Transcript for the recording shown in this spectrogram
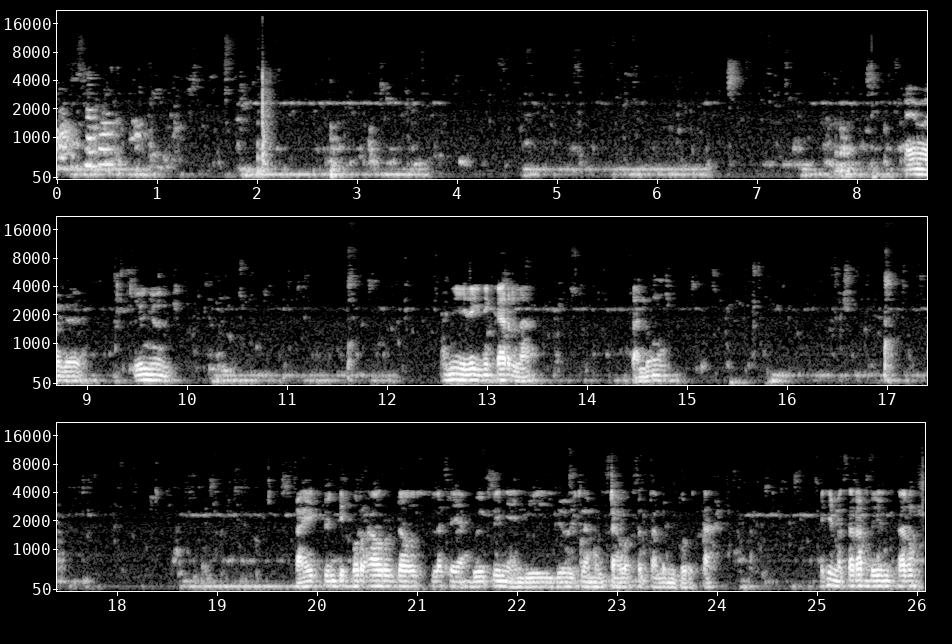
Tapos na po. Ay, mga guys. Yun yun. Ang hilig ni Carla, talong. Kahit 24 hour daw sila sa boyfriend niya, hindi daw sila magsawa sa talong torta. Kasi masarap daw yung talong.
